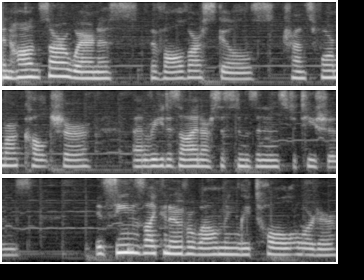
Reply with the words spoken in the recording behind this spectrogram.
Enhance our awareness, evolve our skills, transform our culture, and redesign our systems and institutions. It seems like an overwhelmingly tall order,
